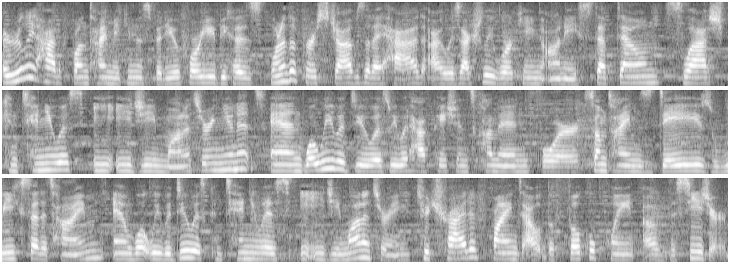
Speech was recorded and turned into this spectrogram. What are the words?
I really had a fun time making this video for you because one of the first jobs that I had, I was actually working on a step down slash continuous EEG monitoring unit. And what we would do is we would have patients come in for sometimes days, weeks at a time. And what we would do is continuous EEG monitoring to try to find out the focal point of the seizure.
